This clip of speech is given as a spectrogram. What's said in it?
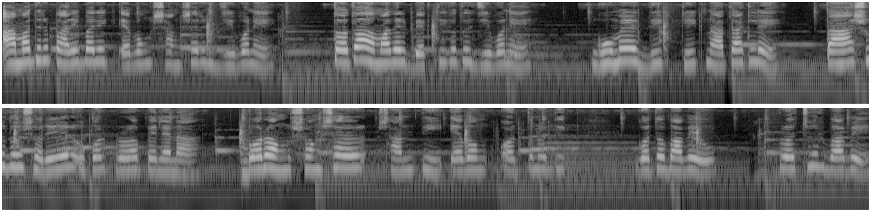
আমাদের পারিবারিক এবং সাংসারিক জীবনে তথা আমাদের ব্যক্তিগত জীবনে ঘুমের দিক ঠিক না থাকলে তা শুধু শরীরের উপর প্রভাব ফেলে না, বরং সংসার শান্তি এবং অর্থনৈতিকগতভাবেও প্রচুরভাবে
